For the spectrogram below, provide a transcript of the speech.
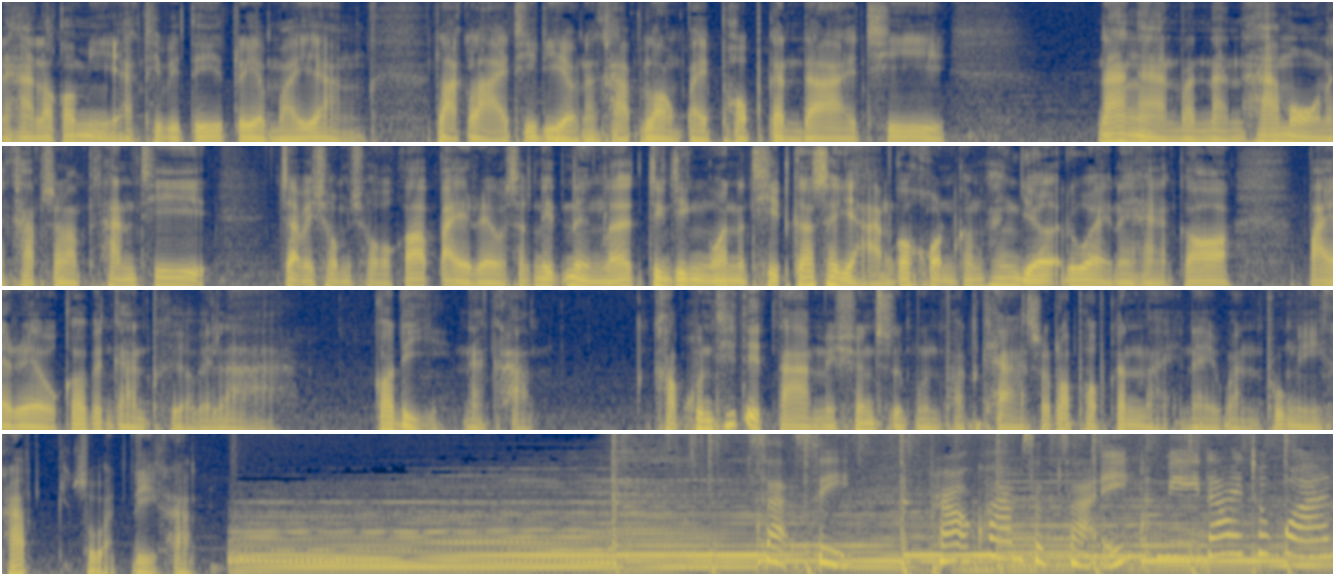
นะฮะแล้วก็มี activity เตรียมไว้อย่างหลากหลายทีเดียวนะครับ ลองไปพบกันได้ที่หน้างานวันนั้น 5 โมงนะครับสำหรับท่านที่ จะไปชมโชว์ก็ไปเร็วสักนิดหนึ่งแล้วจริง ๆ วันอาทิตย์ก็สยามก็คนค่อนข้างเยอะด้วยนะฮะก็ไปเร็วก็เป็นการเผื่อเวลาก็ดีนะครับ ขอบคุณที่ติดตาม Mission to the Moon Podcast แล้วเราพบกันใหม่ในวันพรุ่งนี้ครับ สวัสดีครับสัสิเพราะความสดใสมีได้ทุกวัน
